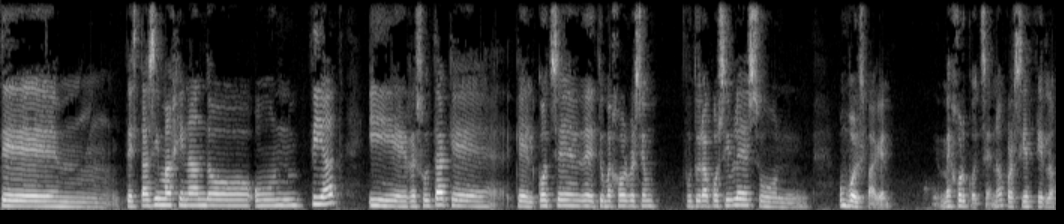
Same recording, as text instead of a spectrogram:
te, mm, te estás imaginando un Fiat y resulta que, el coche de tu mejor versión futura posible es un, Volkswagen. Mejor coche, ¿no? Por así decirlo.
